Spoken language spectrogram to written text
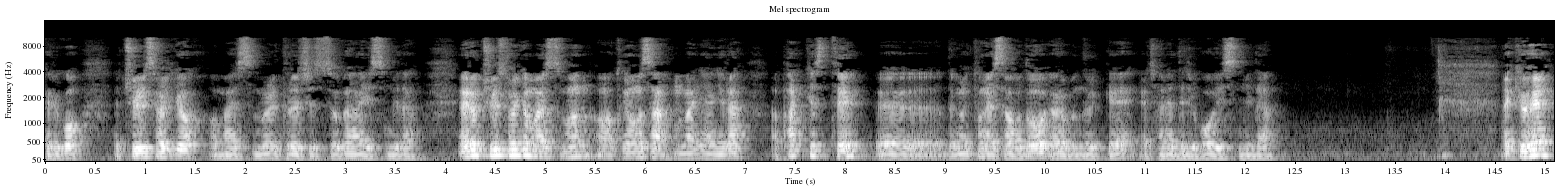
그리고 주일 설교 말씀을 들으실 수가 있습니다. 여러분 주일 설교 말씀은 어, 동영상만이 아니라 팟캐스트 등을 통해서도 여러분들께 전해드리고 있습니다. 교회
